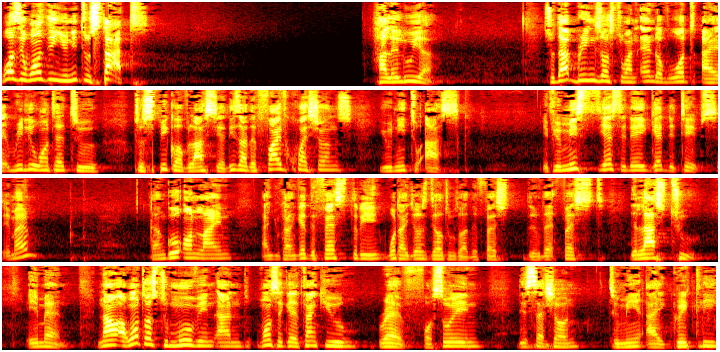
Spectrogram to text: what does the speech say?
What's the one thing you need to start? Hallelujah. So that brings us to an end of what I really wanted to, to speak of last year. These are the five questions you need to ask. If you missed yesterday, get the tapes. Amen? Can go online and you can get the first three. What I just dealt with are the first, the, the first, the last two. Amen. Now I want us to move in and once again, thank you, Rev, for sowing this session to me. I greatly,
